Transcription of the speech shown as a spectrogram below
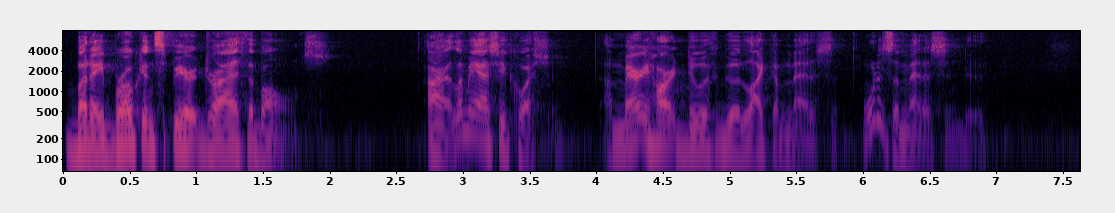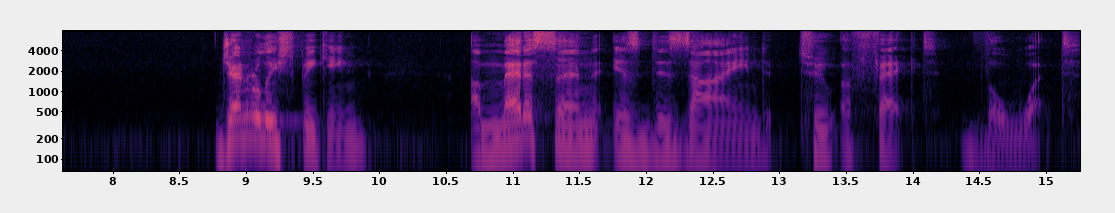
but a broken spirit drieth the bones. All right, let me ask you a question. A merry heart doeth good like a medicine. What does a medicine do? Generally speaking, a medicine is designed to affect the what?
